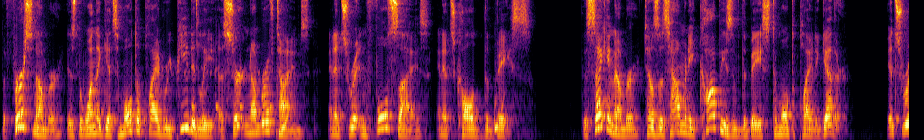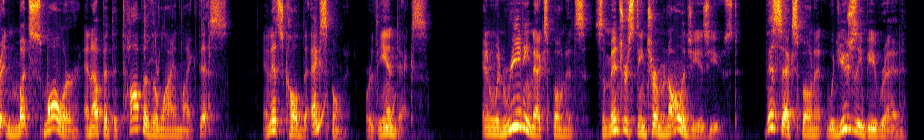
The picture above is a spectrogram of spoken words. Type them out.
The first number is the one that gets multiplied repeatedly a certain number of times, and it's written full size, and it's called the base. The second number tells us how many copies of the base to multiply together. It's written much smaller and up at the top of the line like this, and it's called the exponent, or the index. And when reading exponents, some interesting terminology is used. This exponent would usually be read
